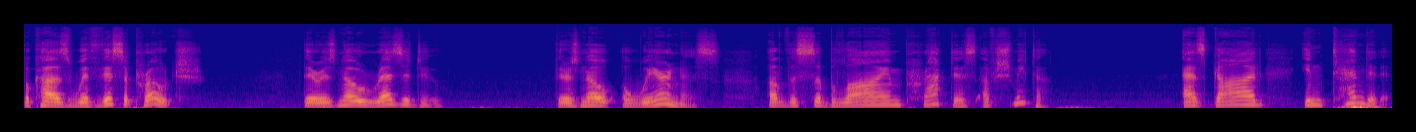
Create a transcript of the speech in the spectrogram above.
Because with this approach, there is no residue, there's no awareness of the sublime practice of Shemitah as God intended it.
